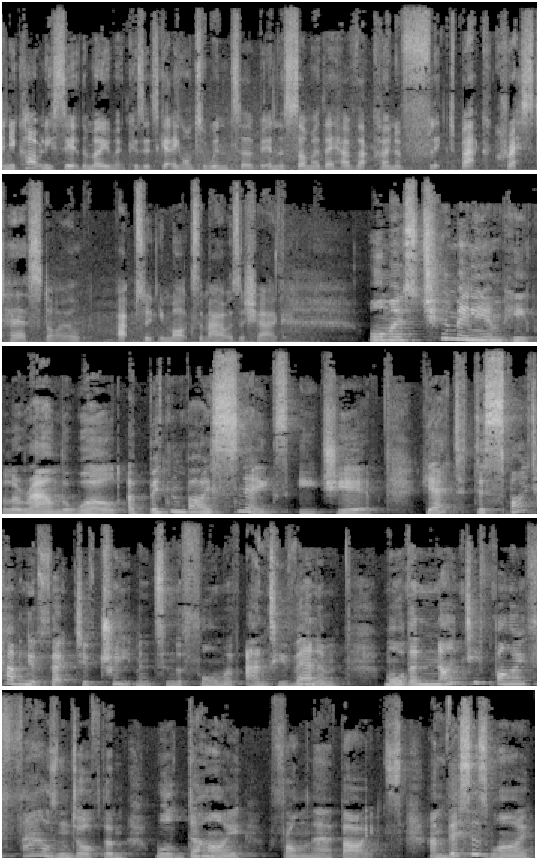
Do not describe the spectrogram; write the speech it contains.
And you can't really see at the moment because it's getting on to winter, but in the summer they have that kind of flicked back crest hairstyle. Absolutely marks them out as a shag. Almost 2 million people around the world are bitten by snakes each year. Yet, despite having effective treatments in the form of antivenom, more than 95,000 of them will die from their bites. And this is why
